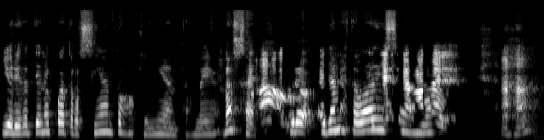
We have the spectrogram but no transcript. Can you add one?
y ahorita tiene 400 o 500, no sé, pero ella me estaba diciendo... Ajá.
